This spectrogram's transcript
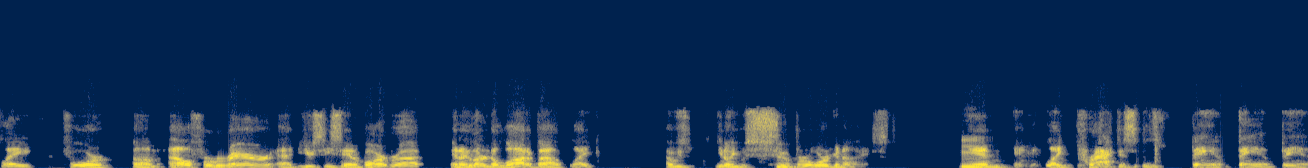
play for um, Al Ferrer at UC Santa Barbara. And I learned a lot about like, I was, you know, he was super organized mm. and, and like practices, bam, bam, bam.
